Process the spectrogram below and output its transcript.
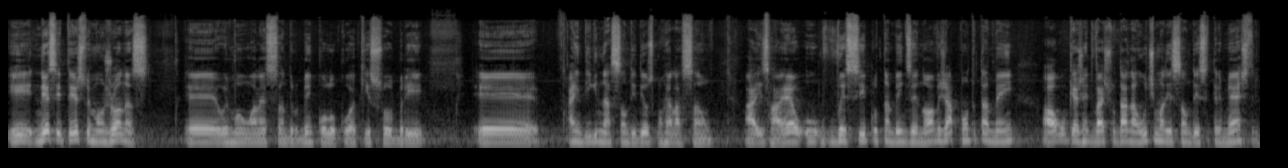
E nesse texto, irmão Jonas, é, o irmão Alessandro bem colocou aqui sobre é, a indignação de Deus com relação a Israel. O versículo também 19 já aponta também algo que a gente vai estudar na última lição desse trimestre,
